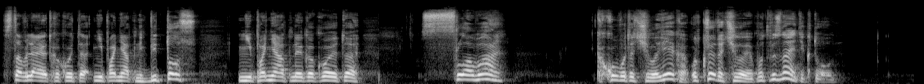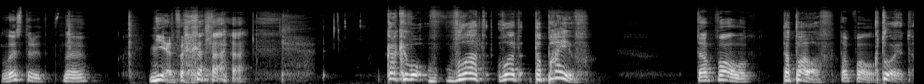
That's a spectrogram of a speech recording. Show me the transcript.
вставляют какой-то непонятный битос, непонятные какое-то слова какого-то человека. Вот кто этот человек? Вот вы знаете, кто он? Лестерит, знаю. Нет. Как его? Влад, Влад Топаев? Топалов, Топалов. Топалов. Кто это?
